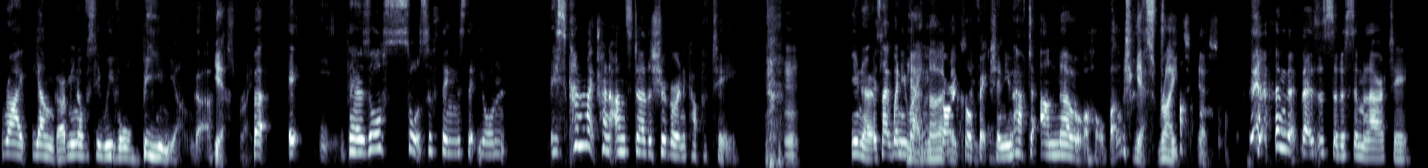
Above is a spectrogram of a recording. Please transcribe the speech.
write younger i mean obviously we've all been younger Yes, right. but it there's all sorts of things that you're it's kind of like trying to unstir the sugar in a cup of tea Mm. you know it's like when you Yeah, write no, historical fiction you have to unknow a whole bunch yes, right. Yes. and there's a sort of similarity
